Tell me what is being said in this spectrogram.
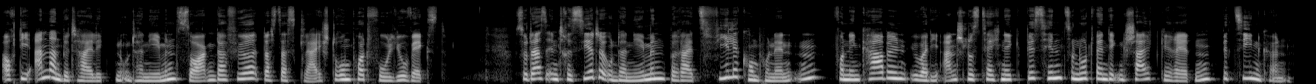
Auch die anderen beteiligten Unternehmen sorgen dafür, dass das Gleichstromportfolio wächst sodass interessierte Unternehmen bereits viele Komponenten von den Kabeln über die Anschlusstechnik bis hin zu notwendigen Schaltgeräten beziehen können.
